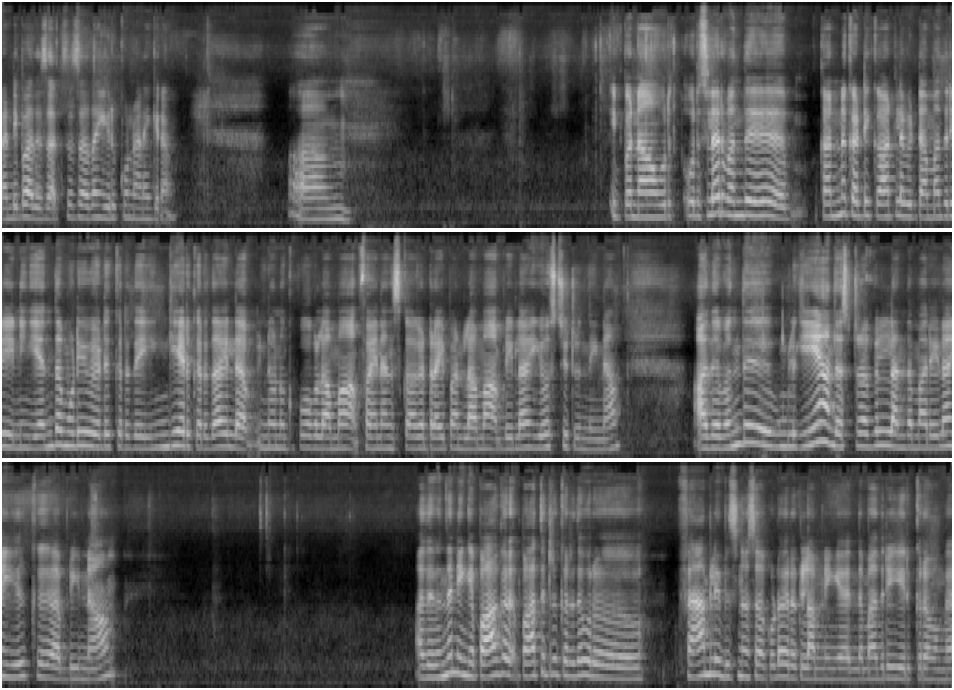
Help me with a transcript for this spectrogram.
கண்டிப்பாக அது சக்ஸஸாக தான் இருக்கும்னு நினைக்கிறேன். இப்போ நான் ஒரு ஒரு சிலர் வந்து கண்ணு கட்டி காட்டில் விட்ட மாதிரி நீங்கள் எந்த முடிவு எடுக்கிறது? இங்கேயே இருக்கிறதா? இல்லை இன்னொன்றுக்கு போகலாமா? ஃபைனான்ஸ்க்காக ட்ரை பண்ணலாமா? அப்படிலாம் யோசிச்சுட்டு இருந்தீங்கன்னா அதை வந்து உங்களுக்கு ஏன் அந்த ஸ்ட்ரகிள் அந்த மாதிரிலாம் இருக்குது அப்படின்னா அது வந்து நீங்கள் பார்க்க பார்த்துட்ருக்கிறது ஒரு ஃபேமிலி பிஸ்னஸாக கூட இருக்கலாம். நீங்கள் இந்த மாதிரி இருக்கிறவங்க.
